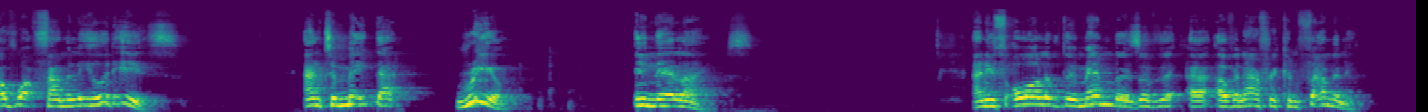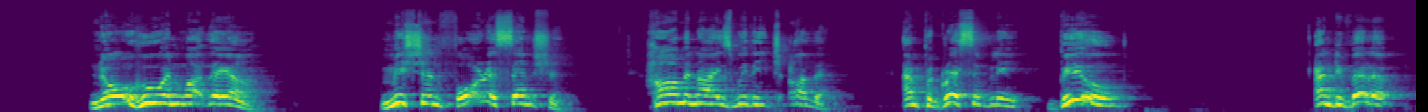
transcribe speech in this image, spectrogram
of what familyhood is. And to make that real in their lives. And if all of the members of, the, uh, of an African family know who and what they are, mission for ascension, harmonize with each other, and progressively build and develop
